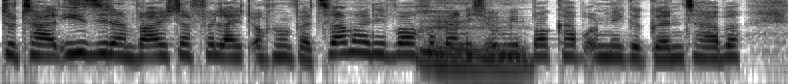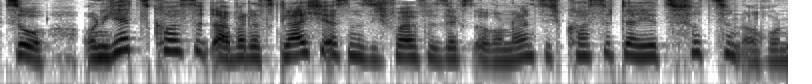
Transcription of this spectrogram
Total easy, dann war ich da vielleicht auch notfalls zweimal die Woche, hm. wenn ich irgendwie hm. Bock habe und mir gegönnt habe. So, und jetzt kostet aber das gleiche Essen, was ich vorher für 6,90 Euro, kostet da jetzt 14,90 Euro.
